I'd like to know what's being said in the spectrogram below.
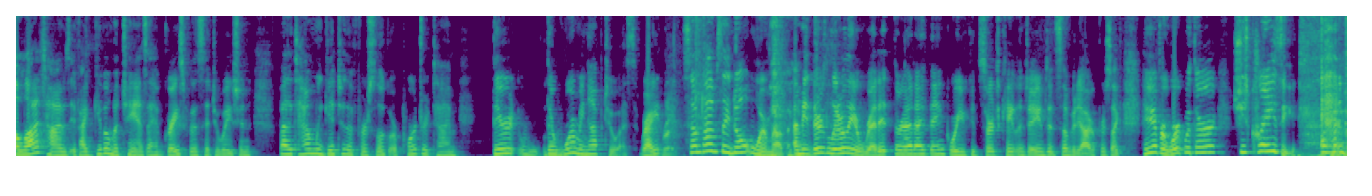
A lot of times, if I give them a chance, I have grace for the situation. By the time we get to the first look or portrait time, they're they're warming up to us, right? Right. Sometimes they don't warm up. I mean, there's literally a Reddit thread I think where you could search Katelyn James and some videographers like, "Have you ever worked with her? She's crazy." And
